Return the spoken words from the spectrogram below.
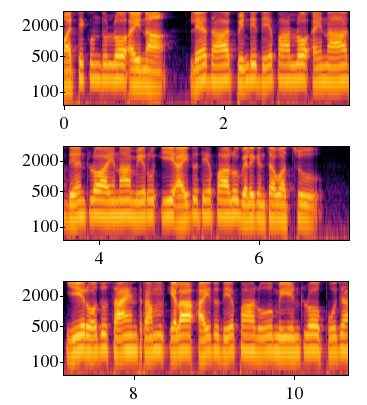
మట్టి కుందుల్లో అయినా లేదా పిండి దీపాల్లో అయినా దేంట్లో అయినా మీరు ఈ ఐదు దీపాలు వెలిగించవచ్చు. ఈరోజు సాయంత్రం ఇలా ఐదు దీపాలు మీ ఇంట్లో పూజా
